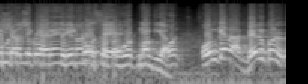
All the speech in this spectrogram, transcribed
के मुतालिक को कह रहे हैं जिन्होंने इसके ऊपर वोट नहीं दिया। उन- उनके बाद बिल्कुल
